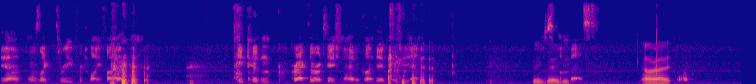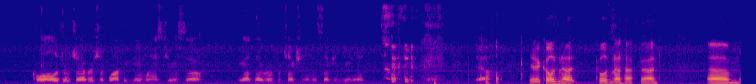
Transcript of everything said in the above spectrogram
yeah, it was like three for 25. he couldn't crack the rotation ahead of Glen Davis at the end. Big was a baby. mess. All right. Cole Aldrich averaged a block a game last year, so they got that rim protection in the second unit. Yeah, Cole's not Cole's not half bad. Um,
